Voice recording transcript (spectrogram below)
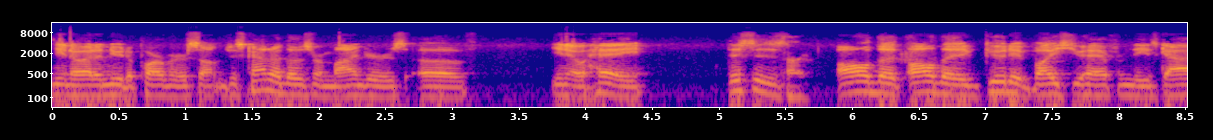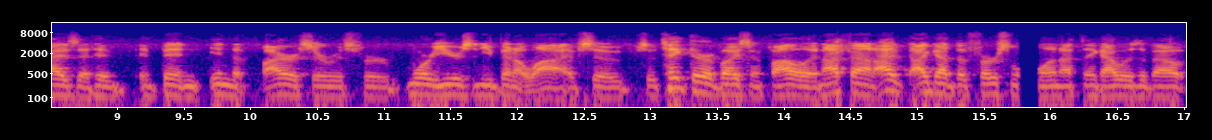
you know, at a new department or something, just kind of those reminders of, you know, hey, this is. All the all the good advice you have from these guys that have, have been in the fire service for more years than you've been alive. So so take their advice and follow it. And I found I, I got the first one, I think I was about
